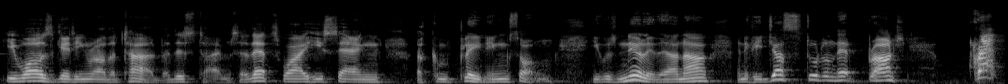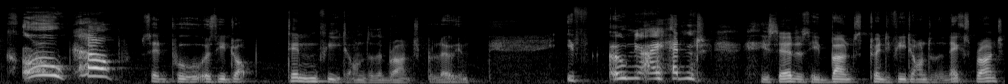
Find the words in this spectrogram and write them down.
He was getting rather tired by this time, so that's why he sang a complaining song. He was nearly there now, and if he just stood on that branch, Crack! Oh, help! said Pooh as he dropped ten feet onto the branch below him. If only I hadn't, he said as he bounced twenty feet onto the next branch.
